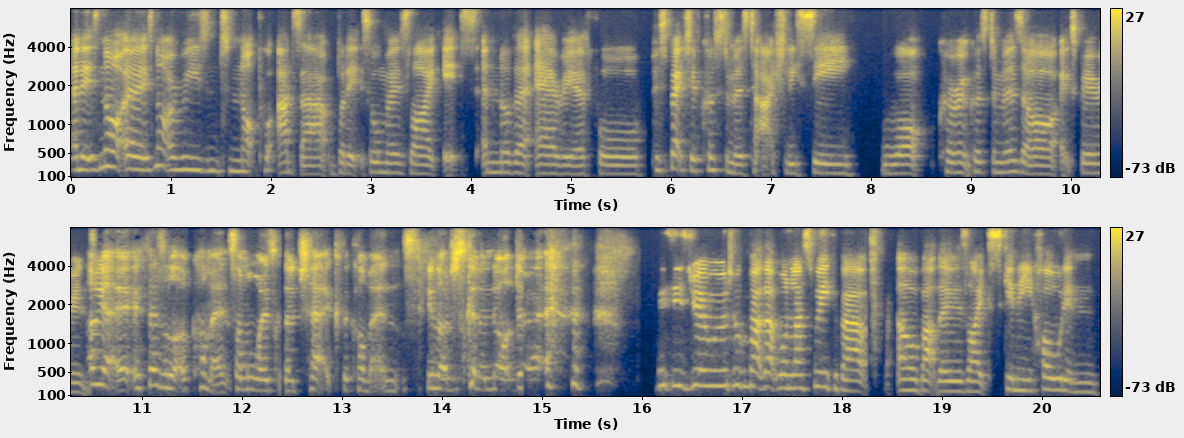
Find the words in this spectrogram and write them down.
and it's not a, it's not a reason to not put ads out but it's almost like it's another area for prospective customers to actually see what current customers are experiencing. Oh yeah, if there's a lot of comments, I'm always going to check the comments. You're not just going to not do it. this is Joe. We were talking about that one last week about oh about those like skinny holding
